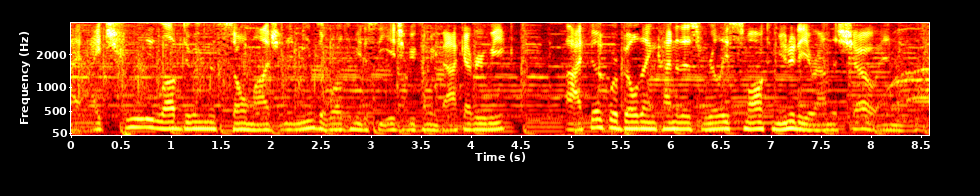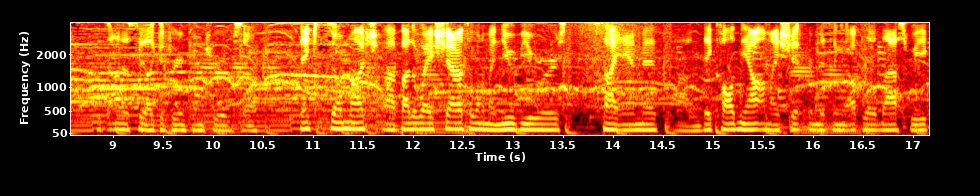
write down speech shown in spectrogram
I, I truly love doing this so much, and it means the world to me to see each of you coming back every week. Uh, I feel like we're building kind of this really small community around this show, and it's it's honestly like a dream come true. So, thank you so much. Uh, by the way, shout out to one of my new viewers, Cy Amith. Um, they called me out on my shit for missing an upload last week,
